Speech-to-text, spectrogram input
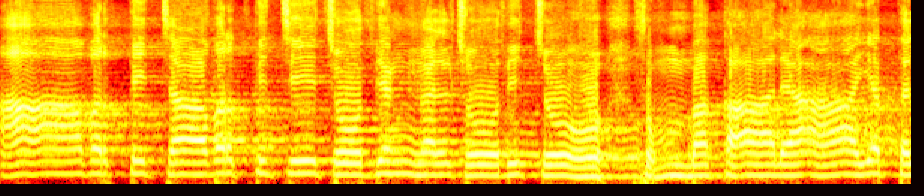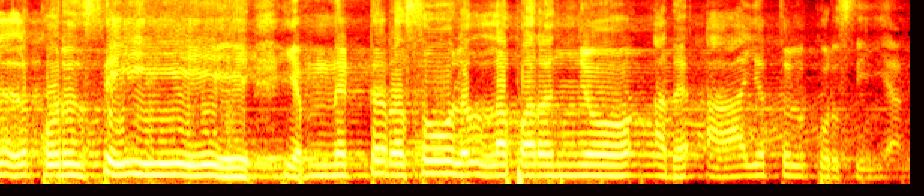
ആവർത്തിച്ചാവർത്തിച്ച് ചോദ്യങ്ങൾ ചോദിച്ചു. സുമ്മകാല ആയത്തൽ കുർസി. എന്നിട്ട് റസൂലുള്ള പറഞ്ഞു അത് ആയത്തുൽ കുർസിയാണ്.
